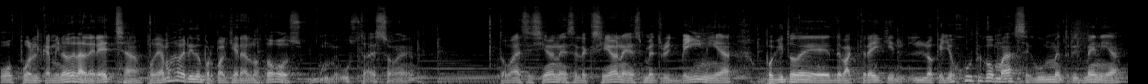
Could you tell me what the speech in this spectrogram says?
O por el camino de la derecha. Podríamos haber ido por cualquiera de los dos. Uh, Me gusta eso, eh Toma decisiones, elecciones, Metroidvania Un poquito de, de backtracking Lo que yo juzgo más según Metroidvania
